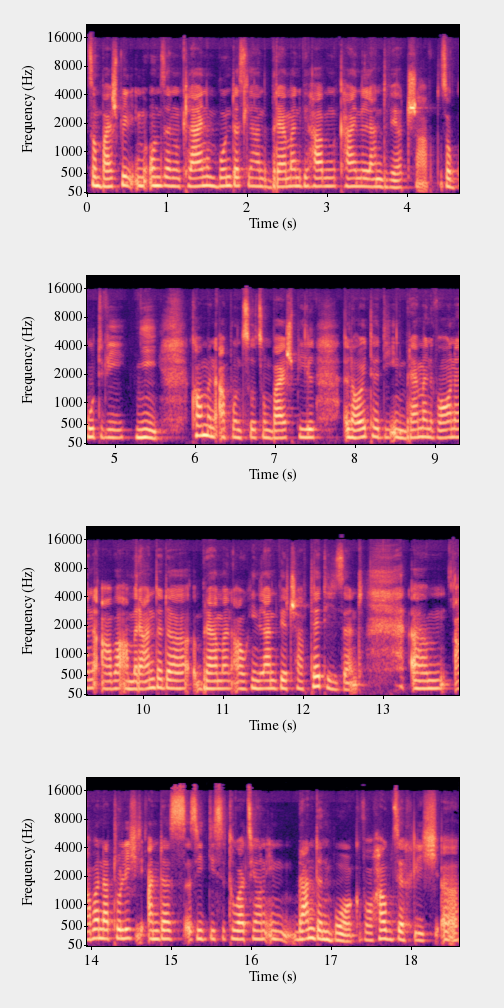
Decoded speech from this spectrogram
zum Beispiel in unserem kleinen Bundesland Bremen, wir haben keine Landwirtschaft, so gut wie nie. Kommen ab und zu zum Beispiel Leute, die in Bremen wohnen, aber am Rande der Bremen auch in Landwirtschaft tätig sind. Ähm, aber natürlich anders sieht die Situation in Brandenburg, wo hauptsächlich äh,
